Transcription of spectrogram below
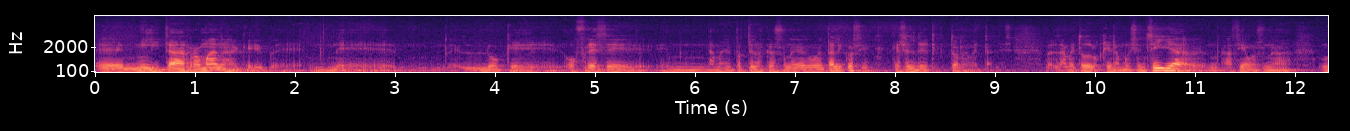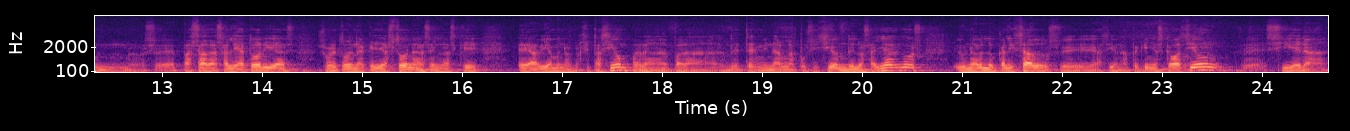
eh, militar romana, que eh, eh, lo que ofrece en la mayor parte de los casos metálicos, que es el detector de metales. La metodología era muy sencilla, hacíamos unas pasadas aleatorias, sobre todo en aquellas zonas en las que eh, había menos vegetación para, para, determinar la posición de los hallazgos. Y una vez localizados, eh, hacía una pequeña excavación, eh, si eran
